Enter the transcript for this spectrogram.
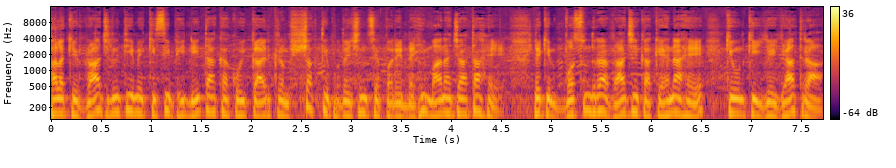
हालाँकि राजनीति में किसी भी नेता का कोई कार्यक्रम शक्ति प्रदर्शन से परे नहीं माना जाता है, लेकिन वसुंधरा राजे का कहना है कि उनकी ये यात्रा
